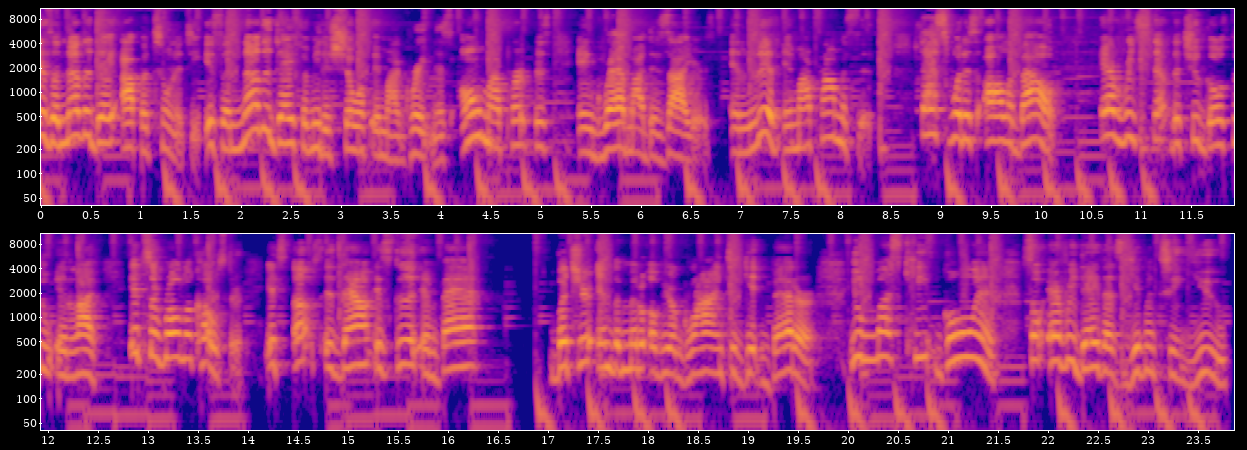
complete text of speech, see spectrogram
it's another day opportunity. It's another day for me to show up in my greatness, own my purpose, and grab my desires and live in my promises. That's what it's all about every step that you go through in life. It's a roller coaster. It's ups, and down, it's good and bad. But you're in the middle of your grind to get better. You must keep going. So every day that's given to you,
